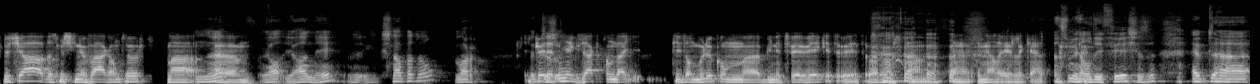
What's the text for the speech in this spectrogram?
Dus ja, dat is misschien een vaag antwoord. Maar, nee. Um, ja, ja, nee. Ik snap het wel. Maar ik weet het niet exact, omdat het is dan moeilijk om uh, binnen twee weken te weten waar we staan, uh, in alle eerlijkheid. Dat is met al die feestjes. Hè. Heb je uh,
